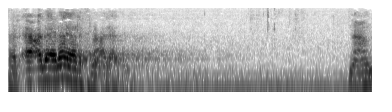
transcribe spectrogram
فالأعلى لا يرث مع الأدنى نعم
